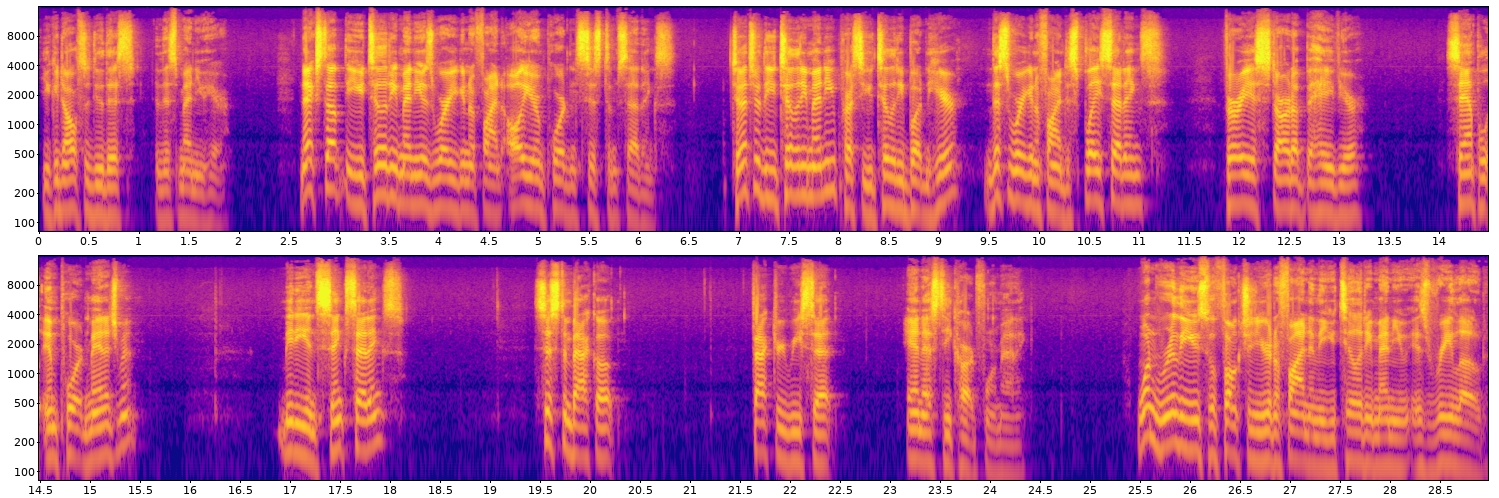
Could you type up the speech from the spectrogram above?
you can also do this in this menu here. Next up, the utility menu is where you're going to find all your important system settings. To enter the utility menu, press the utility button here. This is where you're going to find display settings, various startup behavior, sample import management, MIDI sync settings, system backup, factory reset, and SD card formatting. One really useful function you're going to find in the utility menu is reload.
